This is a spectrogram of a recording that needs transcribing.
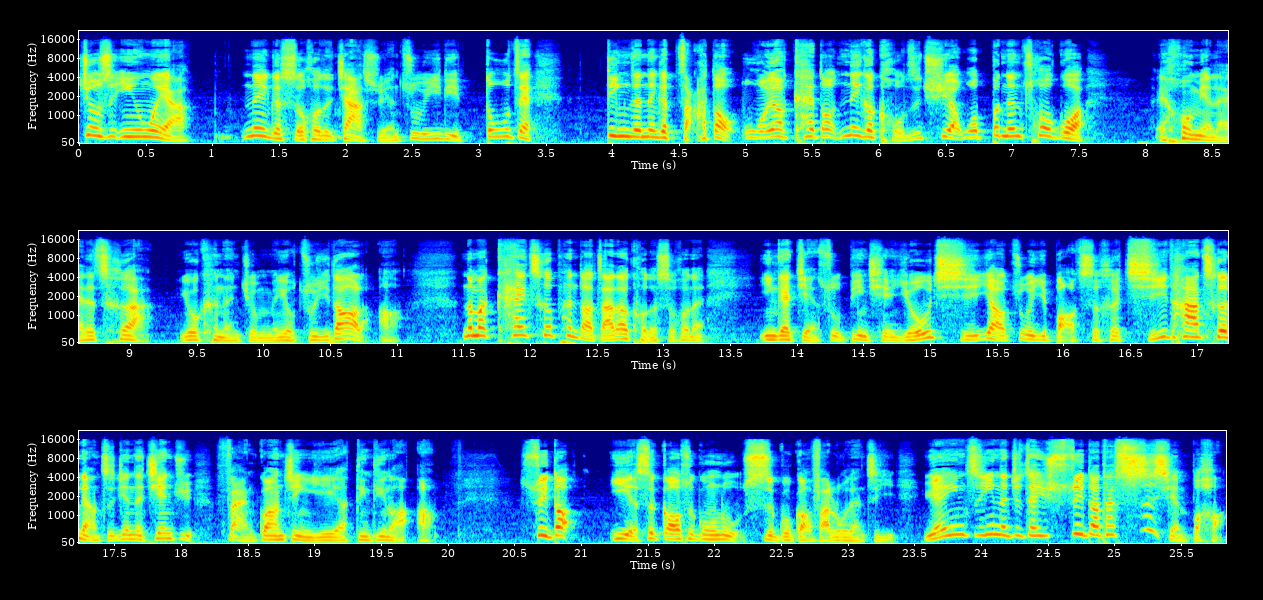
就是因为啊，那个时候的驾驶员注意力都在盯着那个匝道，我要开到那个口子去啊，我不能错过，哎，后面来的车啊，有可能就没有注意到了啊。那么开车碰到匝道口的时候呢？应该减速，并且尤其要注意保持和其他车辆之间的间距，反光镜也要盯盯牢啊。隧道。也是高速公路事故高发路段之一，原因之一呢，就在于隧道它视线不好。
